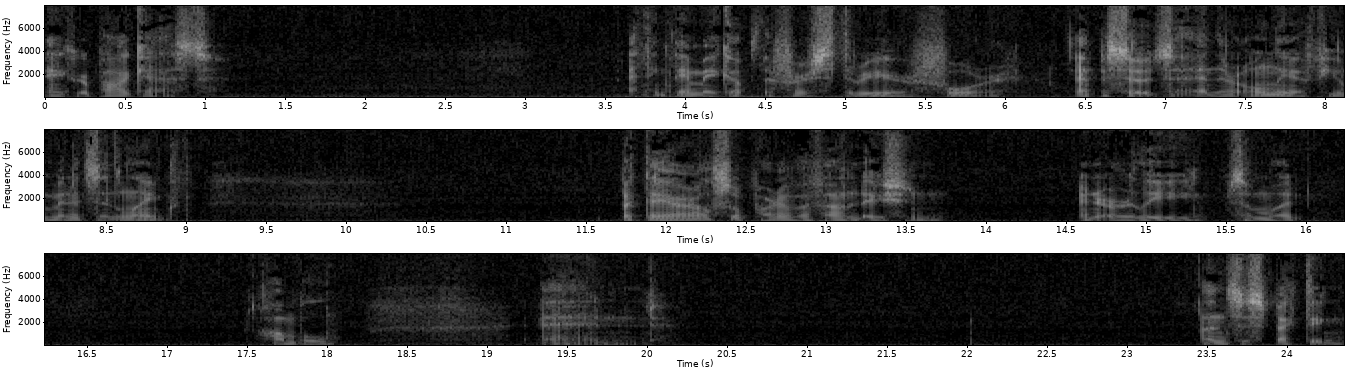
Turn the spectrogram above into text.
Anchor podcast. I think they make up the first three or four episodes, and they're only a few minutes in length. But they are also part of a foundation, an early, somewhat humble, and unsuspecting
